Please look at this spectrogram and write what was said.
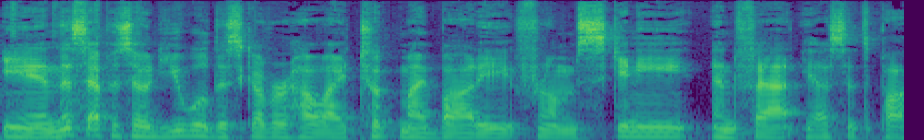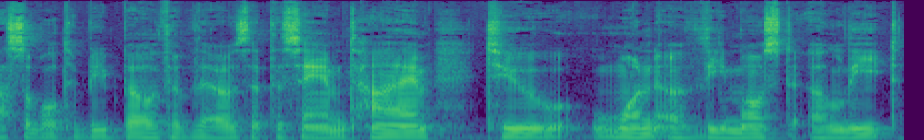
In this episode, you will discover how I took my body from skinny and fat, yes, it's possible to be both of those at the same time, to one of the most elite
